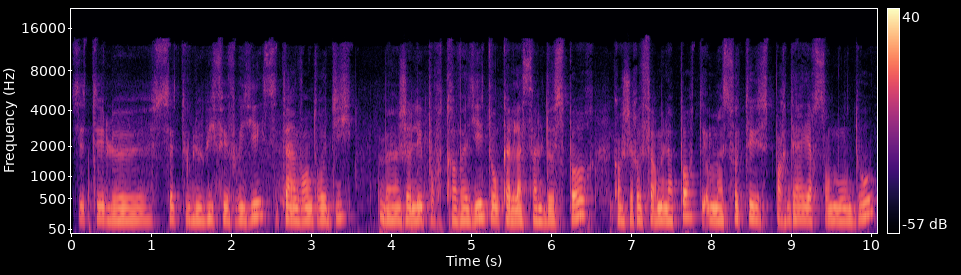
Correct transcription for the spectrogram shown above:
C'était le 7 ou le 8 février, c'était un vendredi. Ben, j'allais pour travailler donc à la salle de sport. Quand j'ai refermé la porte, on m'a sauté par derrière sur mon dos.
